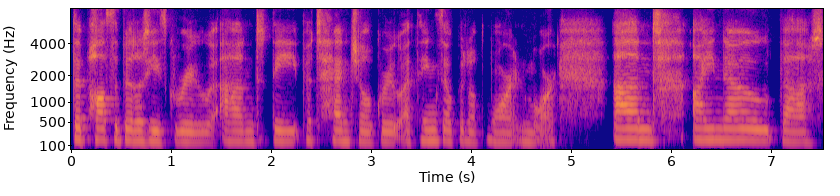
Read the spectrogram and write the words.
the possibilities grew and the potential grew, and things opened up more and more. And I know that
